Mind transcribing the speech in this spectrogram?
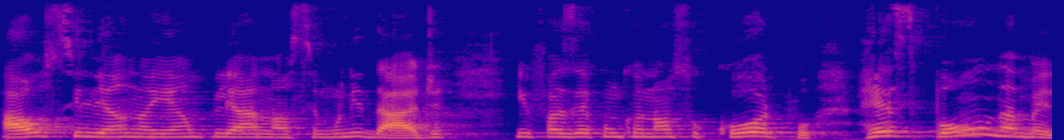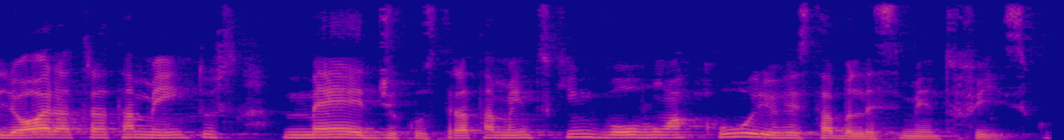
auxiliando aí a ampliar a nossa imunidade e fazer com que o nosso corpo responda melhor a tratamentos médicos, tratamentos que envolvam a cura e o restabelecimento físico.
